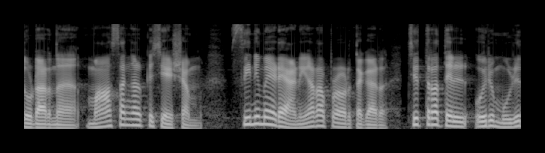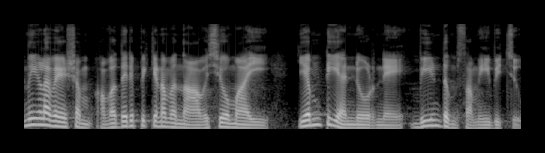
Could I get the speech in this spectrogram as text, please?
തുടർന്ന് മാസങ്ങൾക്ക് ശേഷം സിനിമയുടെ അണിയറ പ്രവർത്തകർ ചിത്രത്തിൽ ഒരു മുഴുനീള വേഷം അവതരിപ്പിക്കണമെന്ന ആവശ്യവുമായി എം ടി അന്നൂറിനെ വീണ്ടും സമീപിച്ചു.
